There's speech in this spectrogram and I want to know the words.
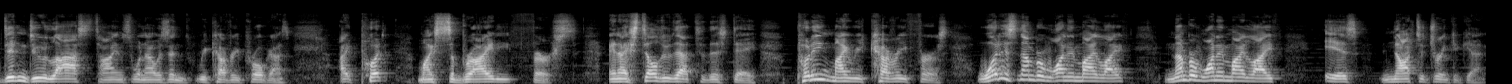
didn't do last times when I was in recovery programs. I put my sobriety first. And I still do that to this day putting my recovery first. What is number one in my life? Number one in my life is not to drink again.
